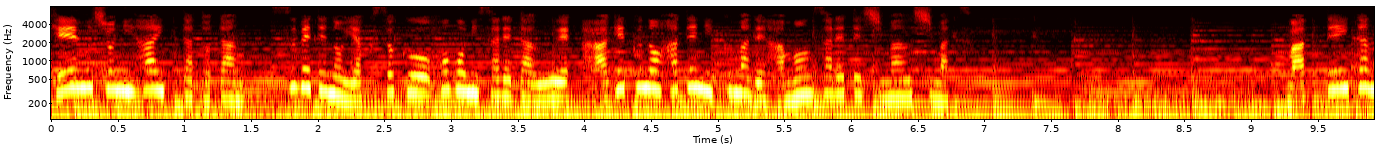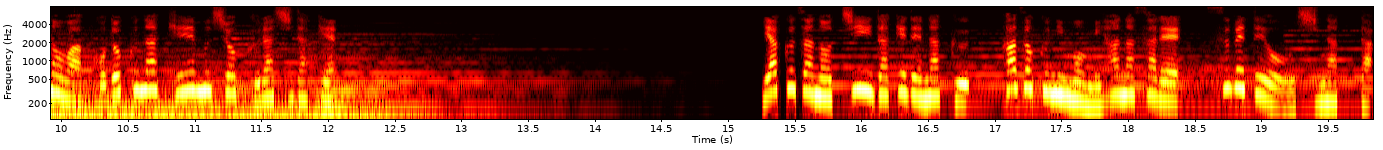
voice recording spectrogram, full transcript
刑務所に入った途端、すべての約束を保護にされた上、挙句の果てに熊で破門されてしまう始末。待っていたのは孤独な刑務所暮らしだけ。ヤクザの地位だけでなく、家族にも見放され、すべてを失った。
